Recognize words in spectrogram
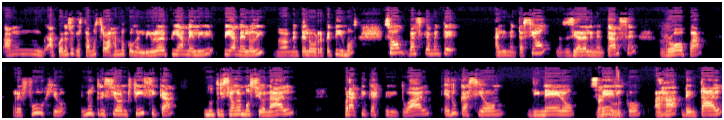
han, acuérdense que estamos trabajando con el libro de Pia Melody, Pia Melody, nuevamente lo repetimos, son básicamente alimentación, necesidad de alimentarse, ropa, refugio, nutrición física, nutrición emocional, práctica espiritual, educación, dinero, Salud. médico, ajá, dental,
